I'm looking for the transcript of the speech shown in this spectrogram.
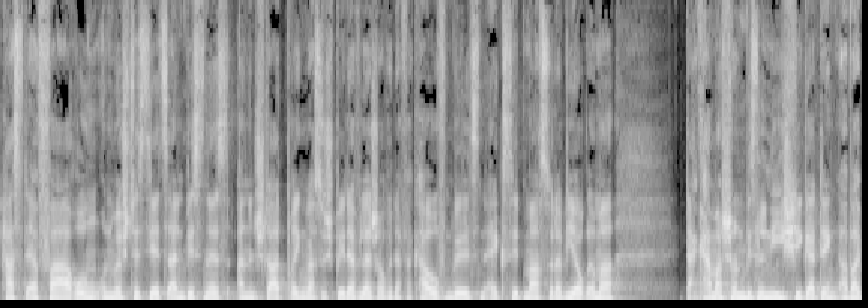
hast Erfahrung und möchtest jetzt ein Business an den Start bringen, was du später vielleicht auch wieder verkaufen willst, einen Exit machst oder wie auch immer. Dann kann man schon ein bisschen nischiger denken. Aber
